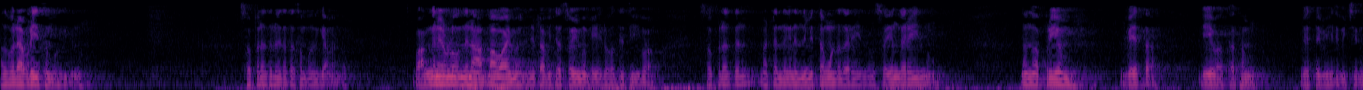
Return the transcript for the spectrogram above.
അതുപോലെ അവിടെയും സംഭവിക്കുന്നു. സ്വപ്നത്തിലും ഇതൊക്കെ സംഭവിക്കാമല്ലോ അപ്പൊ അങ്ങനെയുള്ള ഒന്നിനെ ആത്മാവായി മരിഞ്ഞിട്ട് അഭിജ സ്വയം അഭിരോധി തീവ സ്വപ്നത്തിൽ മറ്റെന്തെങ്കിലും നിമിത്തം കൊണ്ട് കരയുന്നു സ്വയം കരയുന്നു. നന്നു അപ്രിയം വേത്ത ഏവ കഥം വേത്തവേദി ഉച്ചത്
